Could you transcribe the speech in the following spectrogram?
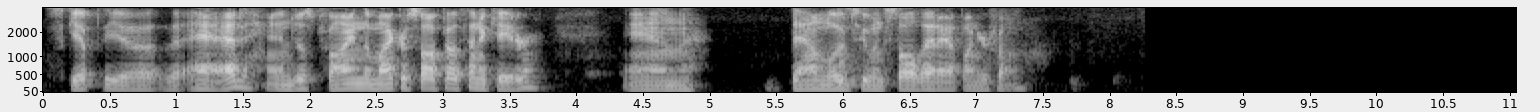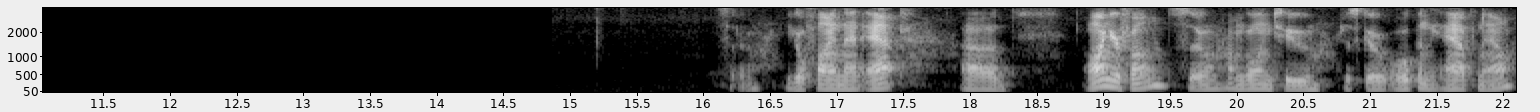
skip the, uh, the ad and just find the Microsoft Authenticator and download to install that app on your phone. So you'll find that app uh, on your phone. So I'm going to just go open the app now.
